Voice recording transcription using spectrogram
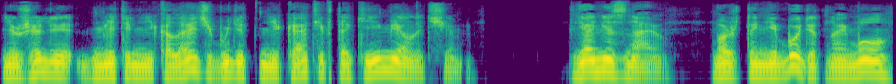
Неужели Дмитрий Николаевич будет вникать и в такие мелочи? Я не знаю. Может, и не будет, но ему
